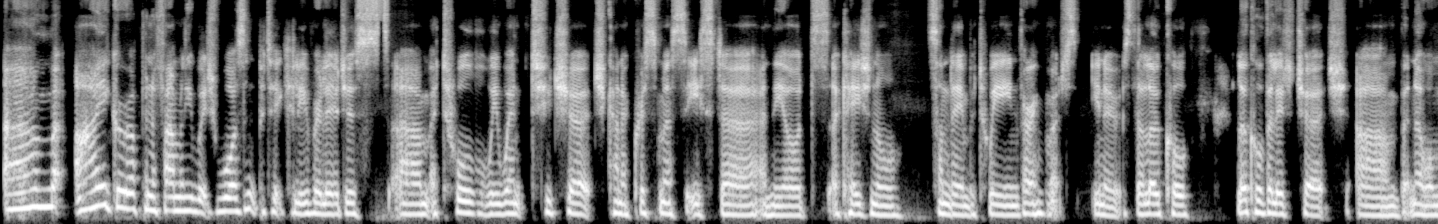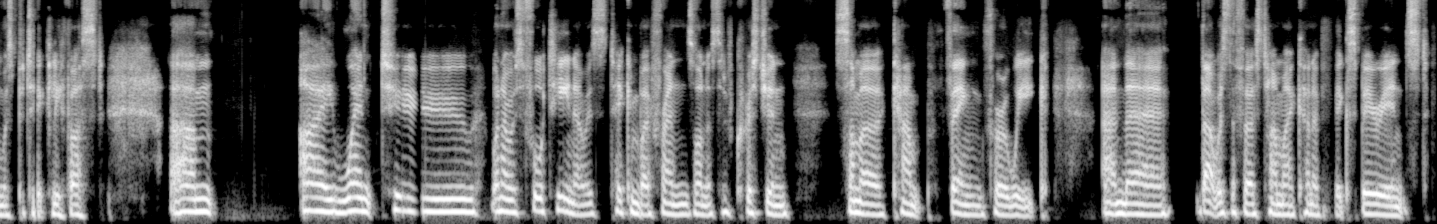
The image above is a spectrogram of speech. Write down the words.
Um, I grew up in a family which wasn't particularly religious um, at all. We went to church kind of Christmas, Easter, and the odd occasional Sunday in between. Very much, you know, it's the local local village church, um, but no one was particularly fussed. Um, I went to, when I was 14, I was taken by friends on a sort of Christian summer camp thing for a week. And there, that was the first time I kind of experienced,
